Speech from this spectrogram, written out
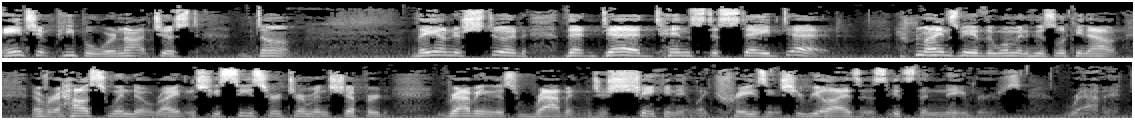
Ancient people were not just dumb, they understood that dead tends to stay dead. It reminds me of the woman who's looking out of her house window, right? And she sees her German shepherd grabbing this rabbit and just shaking it like crazy. And she realizes it's the neighbor's rabbit.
